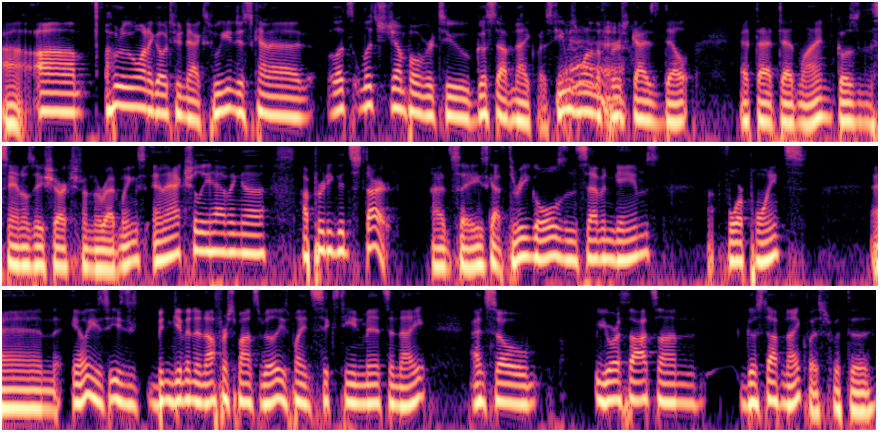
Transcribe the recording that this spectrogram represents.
Uh, um, who do we want to go to next? We can just kind of let's let's jump over to Gustav Nyquist. He was one of the first guys dealt at that deadline. Goes to the San Jose Sharks from the Red Wings, and actually having a a pretty good start. I'd say he's got three goals in seven games, uh, four points, and you know he's he's been given enough responsibility. He's playing 16 minutes a night, and so your thoughts on Gustav Nyquist with the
